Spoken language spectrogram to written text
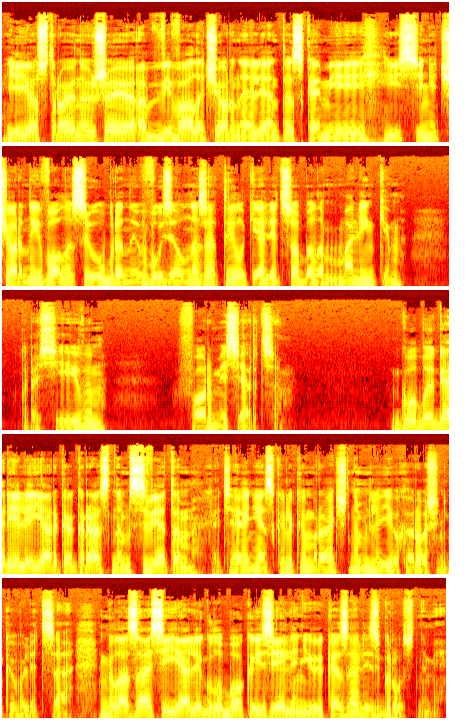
Ее стройную шею обвивала черная лента скамей, истине черные волосы убраны в узел на затылке, а лицо было маленьким, красивым, форме сердца. Губы горели ярко-красным светом, хотя и несколько мрачным для ее хорошенького лица. Глаза сияли глубокой зеленью и казались грустными.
